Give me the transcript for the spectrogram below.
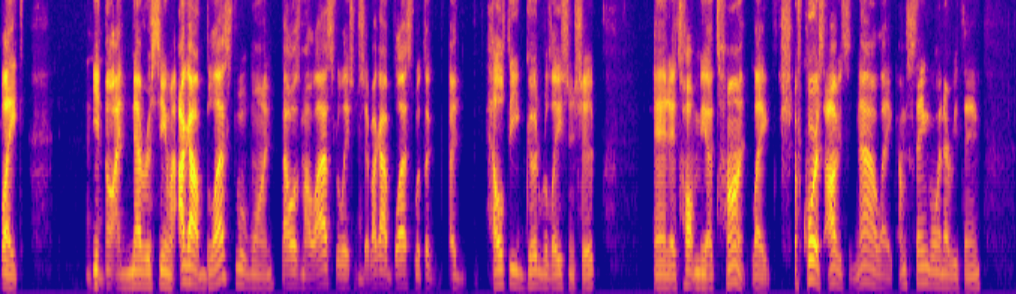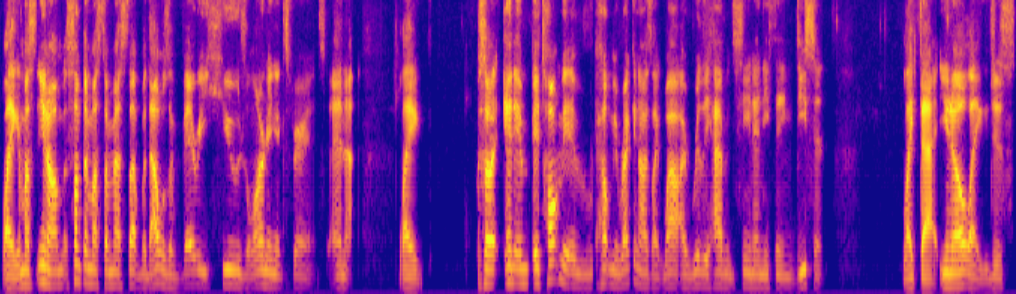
Like, mm-hmm. you know, I never seen one. I got blessed with one. That was my last relationship. I got blessed with a, a healthy, good relationship and it taught me a ton. Like, of course, obviously now, like I'm single and everything. Like it must, you know, something must have messed up, but that was a very huge learning experience, and uh, like, so and it, it taught me, it helped me recognize, like, wow, I really haven't seen anything decent like that, you know, like just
